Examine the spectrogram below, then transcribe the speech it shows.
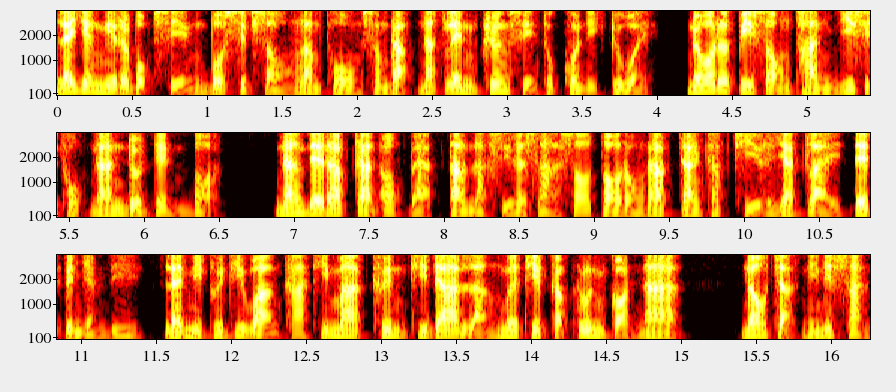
และยังมีระบบเสียง Bose 12 ลำโพงสำหรับนักเล่นเครื่องเสียงทุกคนอีกด้วยโนเรปี 2026 นั้นโดดเด่นบอร์ดนั่งได้รับการออกแบบตามหลักศิลศาสตร์สตรองรับการขับขี่ระยะไกลได้เป็นอย่างดี และมีพื้นที่วางขาที่มากขึ้นที่ด้านหลังเมื่อเทียบกับรุ่นก่อนหน้า นอกจากนี้นิสสัน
